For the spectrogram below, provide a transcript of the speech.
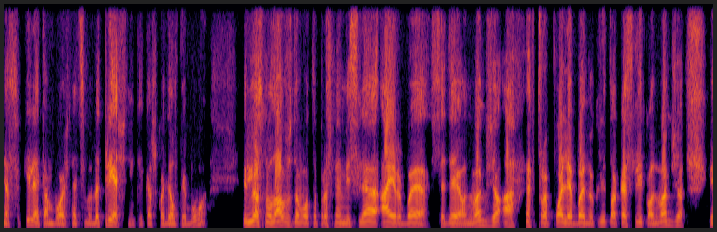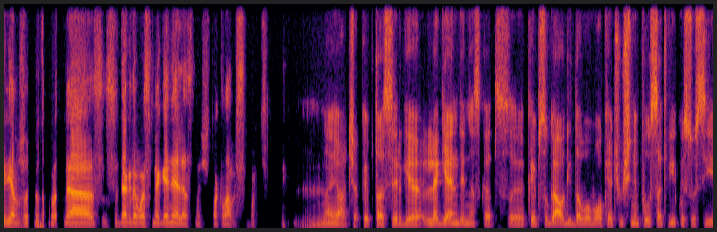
nesukilę ten buvo, aš neatsimenu, bet priešininkai kažkodėl tai buvo. Ir juos nulauždavo, ta prasme, misle A ir B sėdėjo ant vamzdžio, A prapolė, B nukrito, kas liko ant vamzdžio ir jiems, žodžiu, ta prasme, sudegdavo smegenėlės nuo šito klausimo. Na jo, čia kaip tas irgi legendinis, kad e, kaip sugaudydavo vokiečių šnipus atvykusius į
